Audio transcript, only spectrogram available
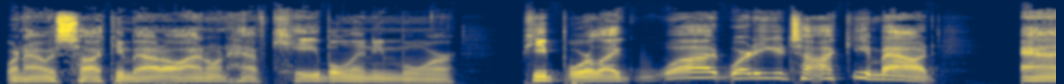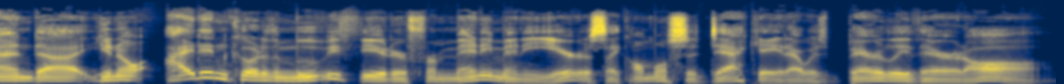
when I was talking about, oh, I don't have cable anymore. People were like, what? What are you talking about? And, uh, you know, I didn't go to the movie theater for many, many years, like almost a decade. I was barely there at all.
